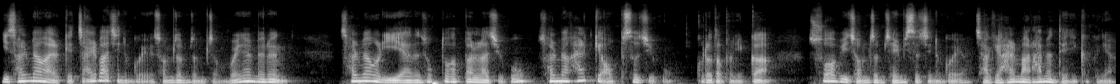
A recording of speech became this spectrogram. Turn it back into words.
이 설명할 게 짧아지는 거예요. 점점 점점. 왜냐면은 설명을 이해하는 속도가 빨라지고 설명할 게 없어지고 그러다 보니까 수업이 점점 재밌어지는 거예요. 자기 할 말 하면 되니까 그냥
